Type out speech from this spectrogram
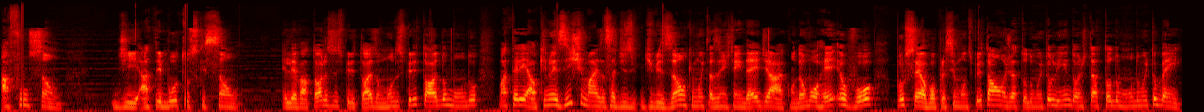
a função de atributos que são elevatórios espirituais do mundo espiritual e do mundo material. Que não existe mais essa divisão que muitas vezes a gente tem ideia de, ah, quando eu morrer eu vou para o céu, vou para esse mundo espiritual onde é tudo muito lindo, onde está todo mundo muito bem.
